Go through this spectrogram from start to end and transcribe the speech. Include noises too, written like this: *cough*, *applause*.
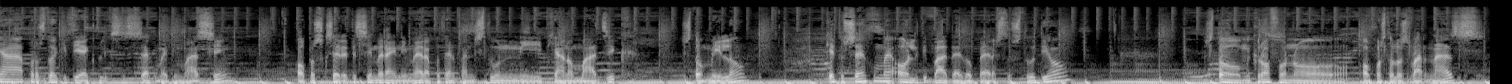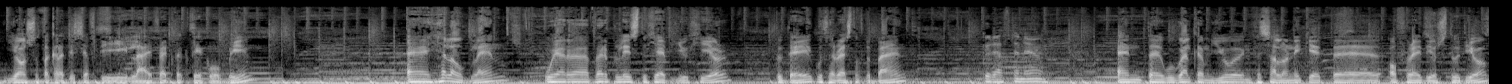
Ε, μια προσδόκητη έκπληξη σας έχουμε ετοιμάσει. Όπως ξέρετε σήμερα είναι η μέρα που θα εμφανιστούν οι Piano Magic στο Μήλο και τους έχουμε όλη την πάντα εδώ πέρα στο στούντιο. Στο μικρόφωνο ο Απόστολος Βαρνάς για όσο θα κρατήσει αυτή η live έκτακτη εκπομπή. Uh, hello Glenn, we are uh, very pleased to have you here today with the rest of the band. Good afternoon. And uh, we welcome you in Thessaloniki at uh, Off Radio Studio.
